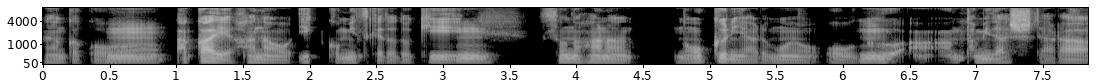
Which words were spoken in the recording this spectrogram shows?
なんかこう、うん。赤い花を1個見つけたとき、うん。その花の奥にあるものをぐわーんと見出したら、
